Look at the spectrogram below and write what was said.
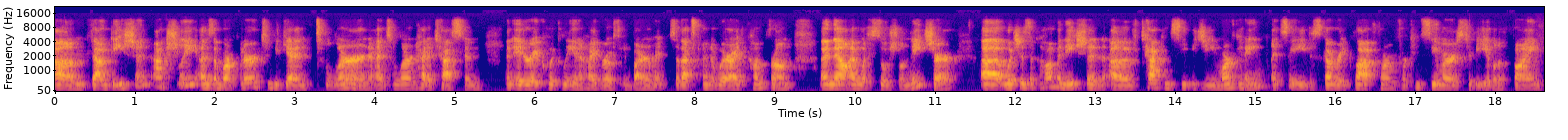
um, foundation actually as a marketer to begin to learn and to learn how to test and, and iterate quickly in a high growth environment. So that's kind of where I've come from. And now I'm with Social Nature, uh, which is a combination of tech and CPG marketing. It's a discovery platform for consumers to be able to find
